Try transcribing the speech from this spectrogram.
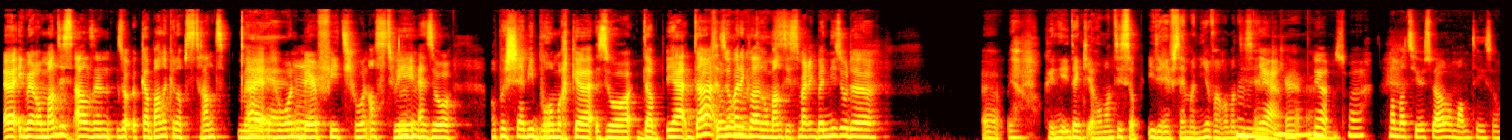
Eh, ik ben romantisch als een, zo, een kabannetje op het strand met Ah, ja. gewoon Mm. bare feet, gewoon ons twee. Mhm. En zo op een shabby brommerke. Zo, dat, ja, dat, zo, Zo ben ik wel romantisch. Maar ik ben niet zo de... eh, ja, ik weet niet. Ik denk romantisch... Op, iedereen heeft zijn manier van romantisch zijn, Mhm. denk ik. Hè. Ja, dat is waar. Maar Mathieu is wel romantisch. Of.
